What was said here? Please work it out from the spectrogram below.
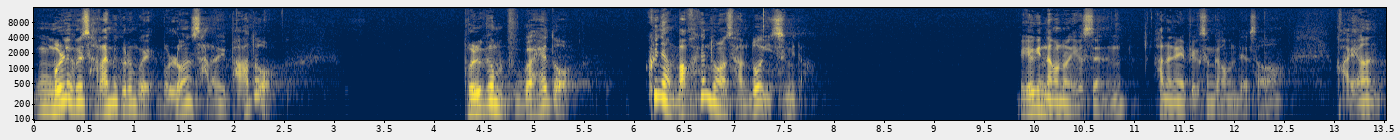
음, 원래 그 사람이 그런 거예요. 물론 사람이 봐도 벌금을 부과해도 그냥 막 행동하는 사람도 있습니다. 여기 나오는 이것은 하나님의 백성 가운데서 과연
